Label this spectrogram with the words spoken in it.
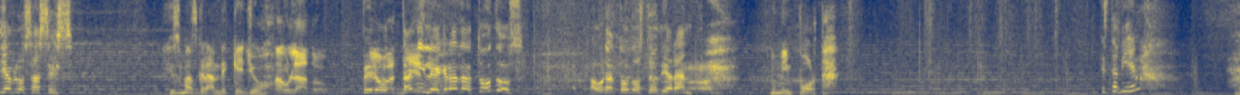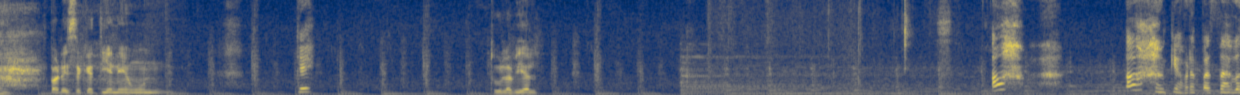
Diablos haces? Es más grande que yo. A un lado. Pero atienda. le agrada a todos. Ahora todos te odiarán. No me importa. ¿Está bien? Parece que tiene un... ¿Qué? tu labial. Ah, ¿qué habrá pasado?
